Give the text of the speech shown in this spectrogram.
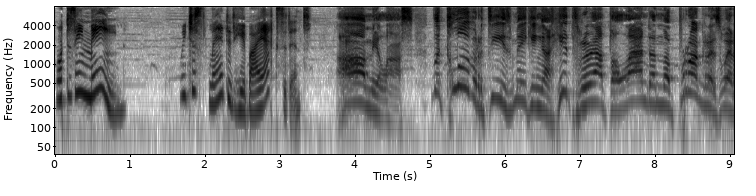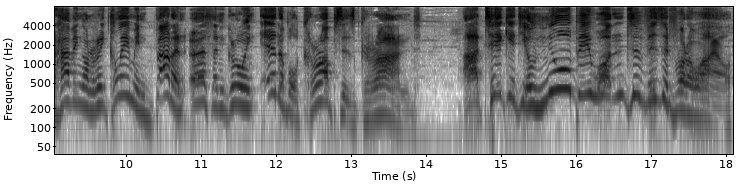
What does he mean? We just landed here by accident. Ah, me lass, the clover tea is making a hit throughout the land, and the progress we're having on reclaiming barren earth and growing edible crops is grand. I take it you'll no be wanting to visit for a while.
